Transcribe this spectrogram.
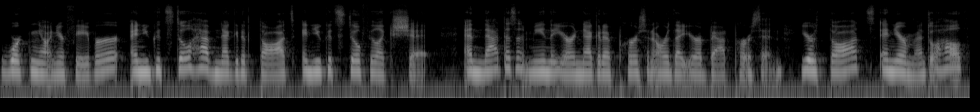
working out in your favor, and you could still have negative thoughts and you could still feel like shit. And that doesn't mean that you're a negative person or that you're a bad person. Your thoughts and your mental health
